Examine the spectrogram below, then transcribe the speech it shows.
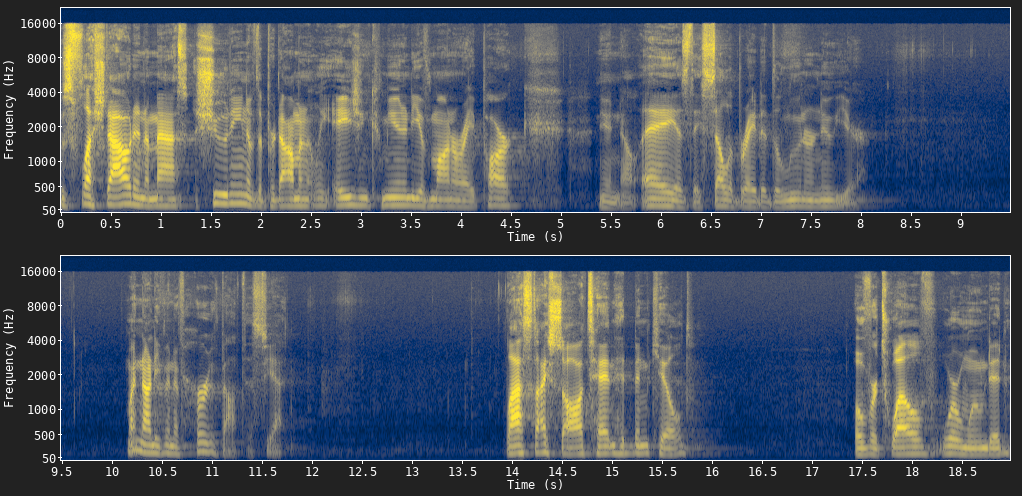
Was fleshed out in a mass shooting of the predominantly Asian community of Monterey Park in LA as they celebrated the Lunar New Year. Might not even have heard about this yet. Last I saw, 10 had been killed, over 12 were wounded,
